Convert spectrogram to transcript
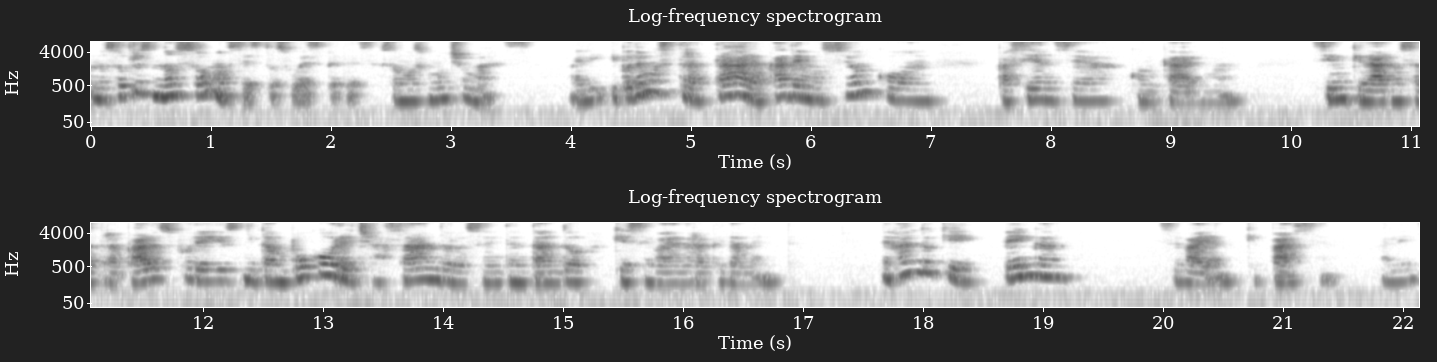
nosotros no somos estos huéspedes, somos mucho más. Y podemos tratar a cada emoción con paciencia, con calma, sin quedarnos atrapados por ellos ni tampoco rechazándolos e intentando que se vayan rápidamente, dejando que vengan, se vayan, que pasen, ¿vale?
